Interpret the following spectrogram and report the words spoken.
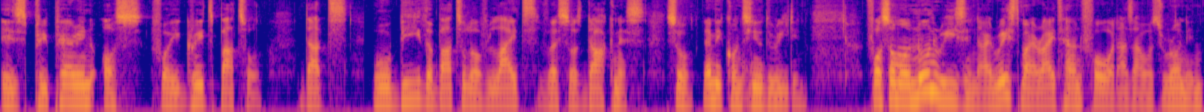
is preparing us for a great battle that will be the battle of light versus darkness. So let me continue the reading. For some unknown reason, I raised my right hand forward as I was running.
